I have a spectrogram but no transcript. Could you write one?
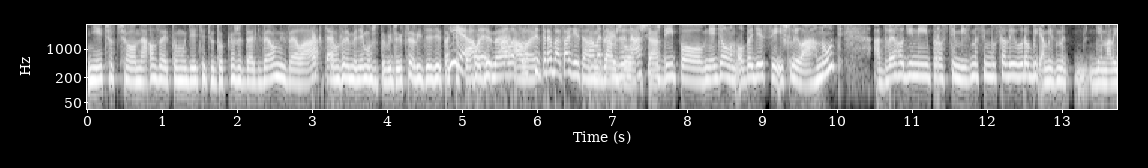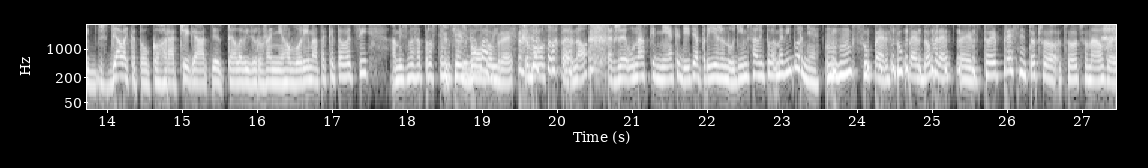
niečo, čo naozaj tomu dieťaťu dokáže dať veľmi veľa. Tak, tak. Samozrejme, nemôže to byť, že celý deň je také Nie, pohodené. Ale, ale, ale proste treba tak, ja pamätám, že naši vždy po nedelnom obede si išli lahnúť a dve hodiny proste my sme si museli urobiť a my sme nemali zďaleka toľko hračiek a televízor už ani nehovorím a takéto veci a my sme sa proste čo museli bolo zabaviť. Dobre. Čo bolo super, no. Takže u nás, keď nejaké dieťa príde, že nudím sa, my povieme výborne. Mm-hmm, super, super, dobre. To je, to je presne to, čo, čo, čo naozaj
